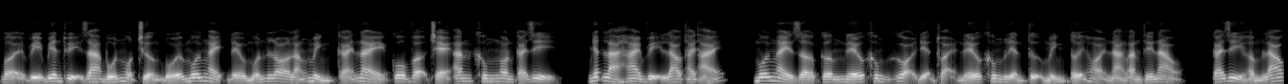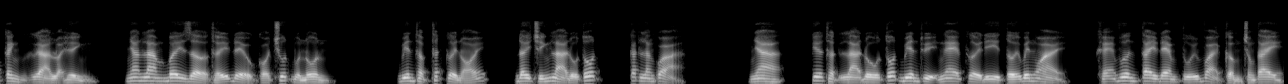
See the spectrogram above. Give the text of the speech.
bởi vì biên thụy ra bốn một trưởng bối mỗi ngày đều muốn lo lắng mình cái này cô vợ trẻ ăn không ngon cái gì, nhất là hai vị lao thái thái, mỗi ngày giờ cơm nếu không gọi điện thoại nếu không liền tự mình tới hỏi nàng ăn thế nào, cái gì hầm lão canh gà loại hình, Nhan Lam bây giờ thấy đều có chút buồn nôn. Biên thập thất cười nói, đây chính là đồ tốt, cắt lăng quả. Nha, kia thật là đồ tốt biên thụy nghe cười đi tới bên ngoài, khẽ vươn tay đem túi vải cầm trong tay,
